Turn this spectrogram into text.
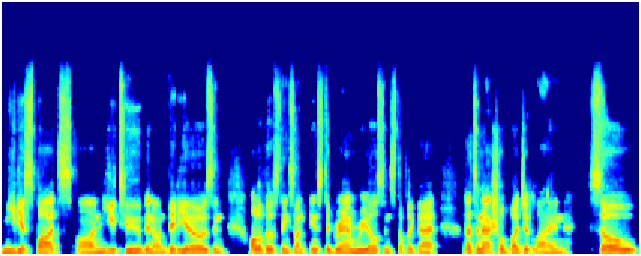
media spots on youtube and on videos and all of those things on instagram reels and stuff like that that's an actual budget line so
